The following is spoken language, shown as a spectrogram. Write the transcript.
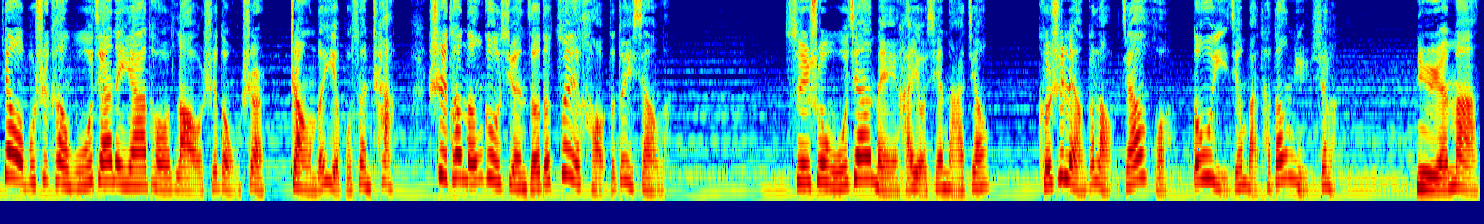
要不是看吴家那丫头老实懂事儿，长得也不算差，是他能够选择的最好的对象了。虽说吴佳美还有些拿娇，可是两个老家伙都已经把她当女婿了。女人嘛，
